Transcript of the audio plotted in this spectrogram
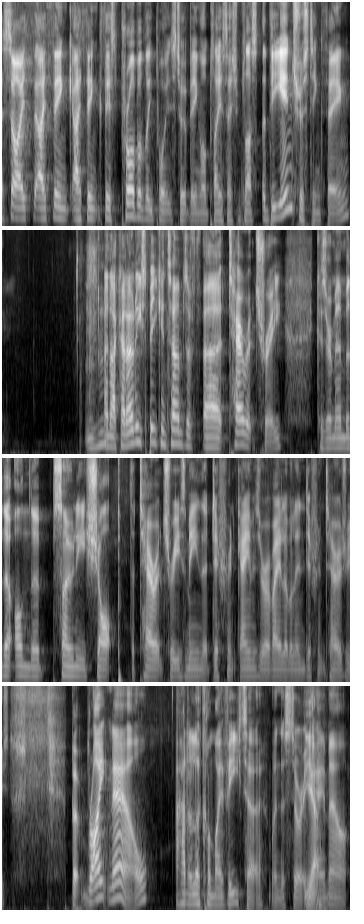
so I, th- I think I think this probably points to it being on PlayStation Plus. The interesting thing, Mm-hmm. and I can only speak in terms of uh, territory, because remember that on the Sony shop, the territories mean that different games are available in different territories. But right now, I had a look on my Vita when the story Yeah. came out.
